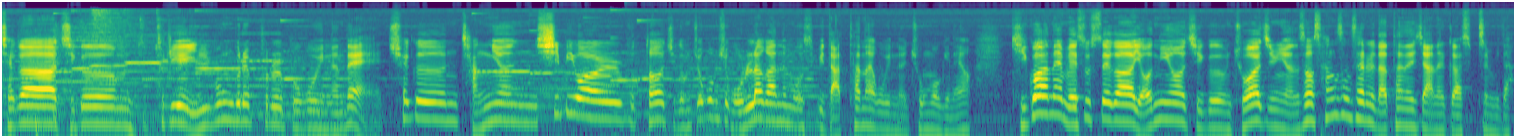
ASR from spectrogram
제가 지금 뉴트리의 일본 그래프를 보고 있는데 최근 작년 12월부터 지금 조금씩 올라가는 모습이 나타나고 있는 종목이네요. 기관의 매수세가 연이어 지금 좋아지면서 상승세를 나타내지 않을까 싶습니다.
